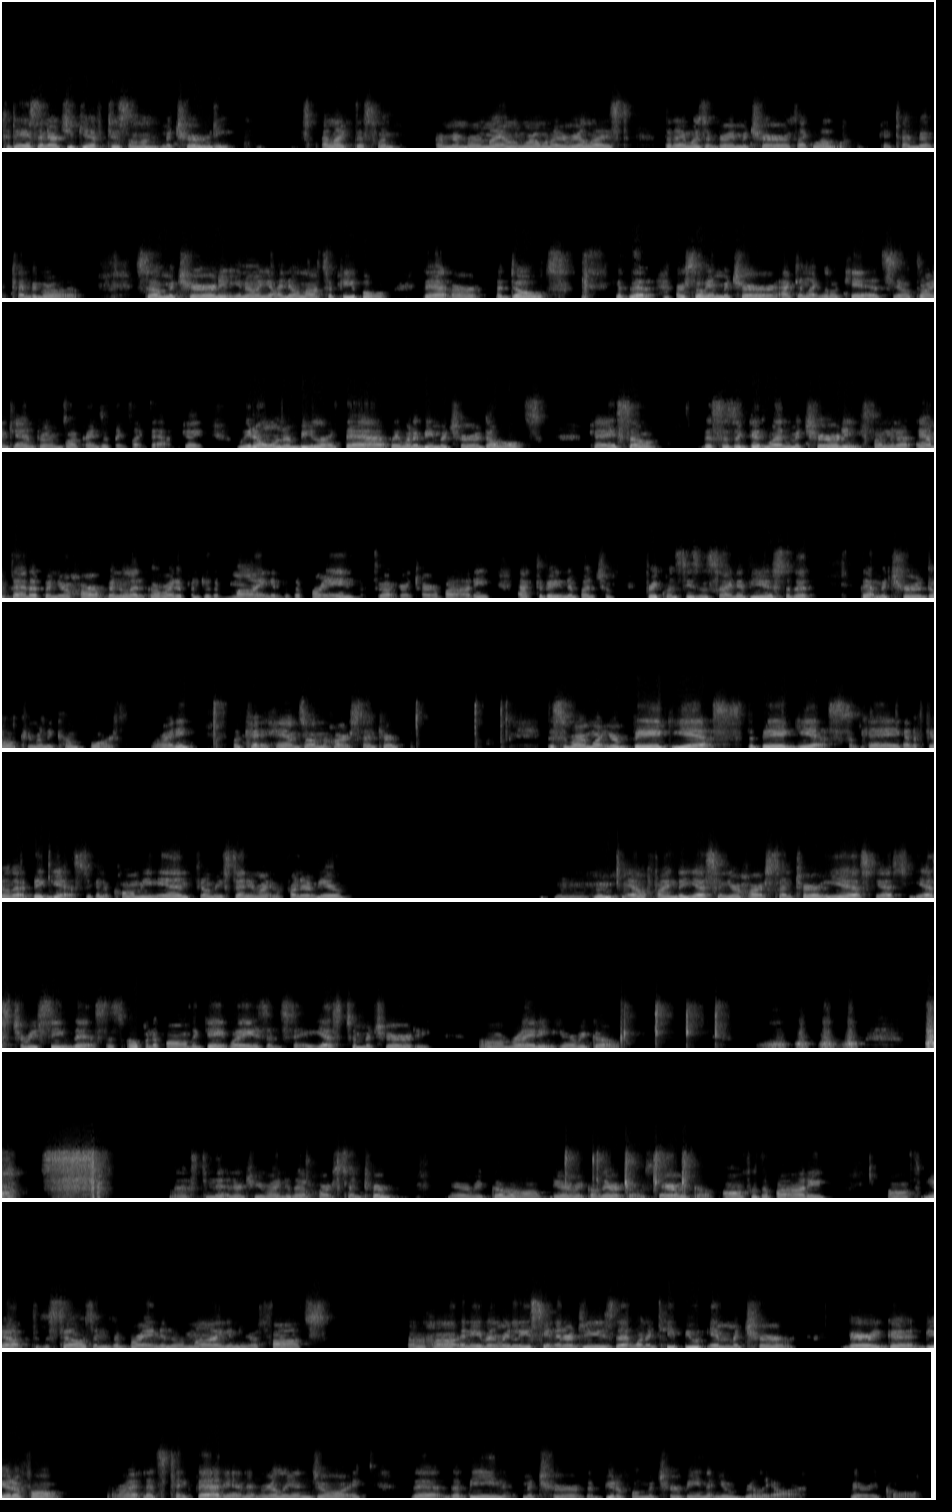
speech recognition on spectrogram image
Today's energy gift is on maturity. I like this one. I remember in my own world when I realized that I wasn't very mature, it's like, whoa, okay, time to time to grow up. So maturity, you know, I know lots of people that are adults that are so immature, acting like little kids, you know, throwing tantrums, all kinds of things like that. Okay. We don't want to be like that. We want to be mature adults. Okay. So this is a good one, maturity. So I'm going to amp that up in your heart. I'm going to let it go right up into the mind, into the brain, throughout your entire body, activating a bunch of frequencies inside of you so that that mature adult can really come forth. All righty. Okay. Hands on the heart center. This is where I want your big yes, the big yes, okay? You gotta feel that big yes. You're gonna call me in, feel me standing right in front of you. Mm -hmm. Now find the yes in your heart center. Yes, yes, yes to receive this. Let's open up all the gateways and say yes to maturity. All righty, here we go. Blasting the energy right into that heart center. There we go. There we go. There it goes. There we go. All through the body, all through, yep, to the cells, into the brain, into the mind, into your thoughts. Uh-huh. And even releasing energies that want to keep you immature. Very good. Beautiful. All right, let's take that in and really enjoy the, the being mature, the beautiful mature being that you really are. Very cool.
